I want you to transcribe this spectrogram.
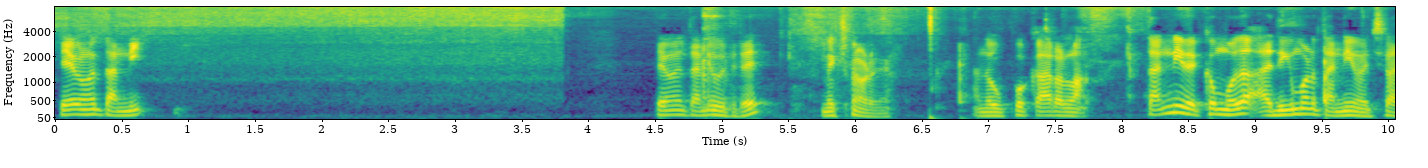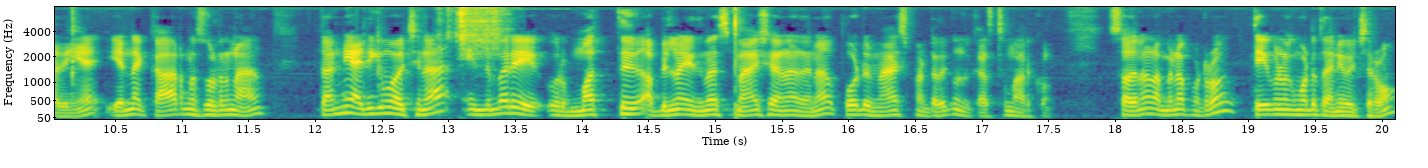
தேவையான தண்ணி. தேவையான தண்ணி ஊற்றிட்டு மிக்ஸ் பண்ணி விடுங்க. அந்த உப்பு காரம்லாம். தண்ணி வைக்கும் போது அதிகமான தண்ணி வச்சிடாதீங்க. என்ன காரணம் சொல்கிறேன்னா தண்ணி அதிகமாக வச்சுன்னா இந்த மாதிரி ஒரு மத்து அப்படிலாம் இது மாதிரி ஸ்மாஷ் ஆனதுன்னா போட்டு மேஷ் பண்ணுறதுக்கு கொஞ்சம் கஷ்டமாக இருக்கும். ஸோ அதனால் நம்ம என்ன பண்ணுறோம் தேவையானக்கு மட்டும் தண்ணி வச்சிடறோம்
